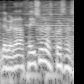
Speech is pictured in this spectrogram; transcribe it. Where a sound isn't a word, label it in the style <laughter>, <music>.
de verdad, hacéis unas cosas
